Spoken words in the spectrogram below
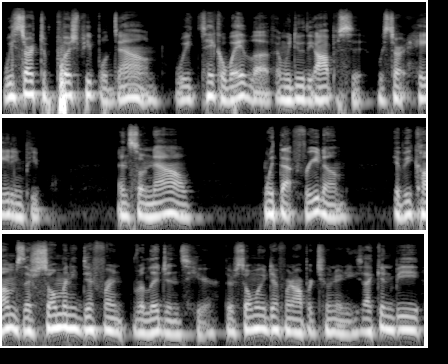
we start to push people down. We take away love and we do the opposite. We start hating people. And so now, with that freedom, it becomes there's so many different religions here. There's so many different opportunities. I can be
